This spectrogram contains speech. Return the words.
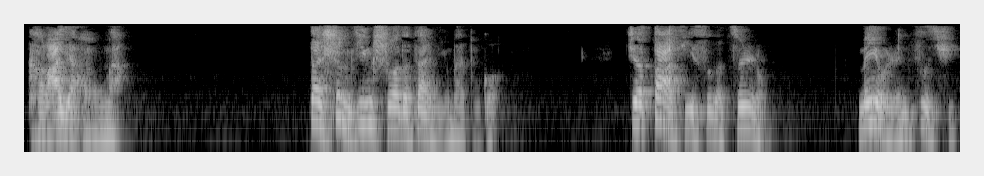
可拉眼红啊！但圣经说的再明白不过，这大祭司的尊荣，没有人自取，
